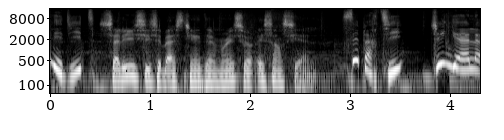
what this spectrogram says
inédite. Salut, ici Sébastien Demray sur Essentiel. C'est parti, jingle.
